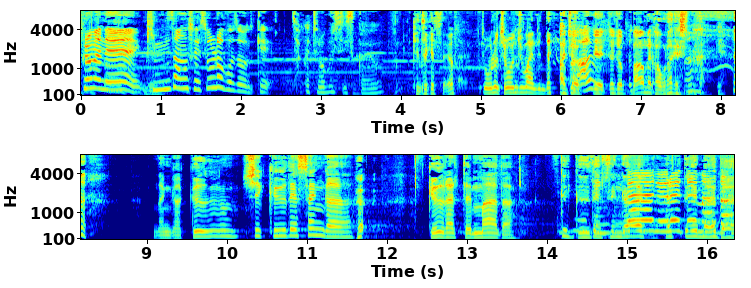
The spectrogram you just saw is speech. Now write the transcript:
그러면은 김성수의 솔로 버전 이렇게 잠깐 들어볼 수 있을까요? 괜찮겠어요? 오늘 좋은 주말인데 아, 저, 아유. 예, 저, 저 마음의 각오를 하겠습니다. 예. 난 가끔씩 그대 생각 그럴 때마다 그, 그대 생각을 할 때마다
